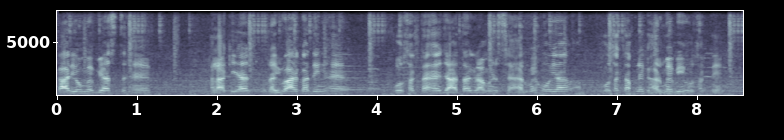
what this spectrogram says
कार्यों में व्यस्त हैं। हालाँकि आज रविवार का दिन है, हो सकता है ज़्यादातर ग्रामीण शहर में हो या हो सकता है अपने घर में भी हो सकते हैं।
